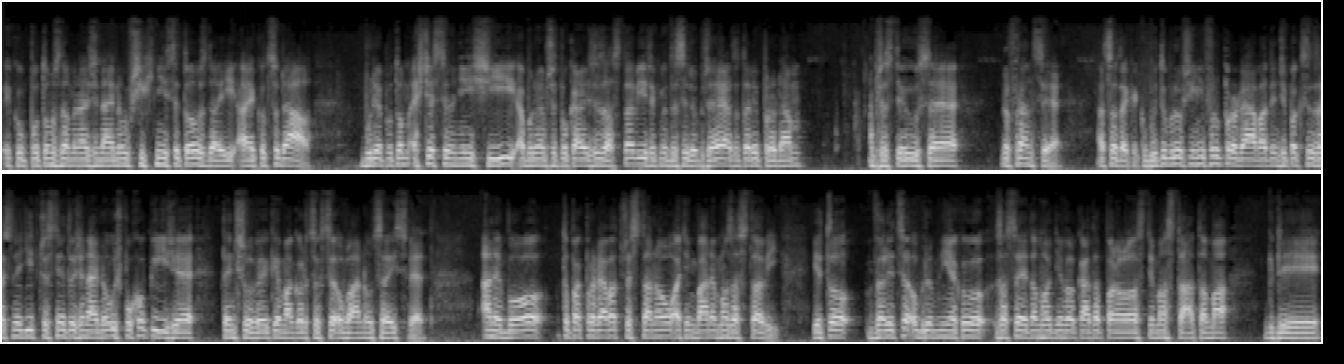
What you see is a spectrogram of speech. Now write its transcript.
jako potom znamenat, že najednou všichni se toho vzdají a jako co dál. Bude potom ještě silnější a budeme předpokládat, že se zastaví, řeknete si dobře, já to tady prodám a přestěhuju se do Francie. A co tak, jako buď to budou všichni furt prodávat, jenže pak se začne dít přesně to, že najednou už pochopí, že ten člověk je magor, co chce ovládnout celý svět. A nebo to pak prodávat přestanou a tím pádem ho zastaví. Je to velice obdobný, jako zase je tam hodně velká ta paralela s těma státama, kdy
